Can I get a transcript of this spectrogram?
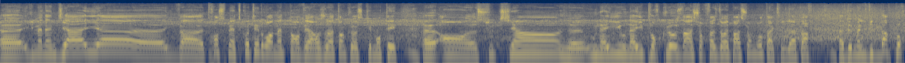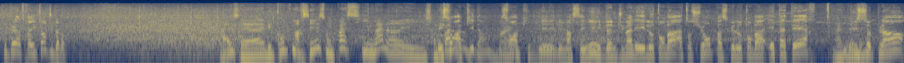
Euh, Iliman Euh, il va transmettre côté droit maintenant vers Jonathan Klaus qui est monté euh, en euh, soutien. Unai, Unai pour Klaus dans la surface de réparation. Bon tacle de la part de Melvin Barr pour couper la trajectoire du ballon. Ouais, ça- les comptes marseillais sont pas si mal. hein, Ils sont, Mais ils pas sont loin. rapides, hein. ils Ouais. sont rapides les, les Marseillais, ils donnent du mal. Et Lotomba, attention, parce que Lotomba est à terre, Aïe, aïe, il se plaint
